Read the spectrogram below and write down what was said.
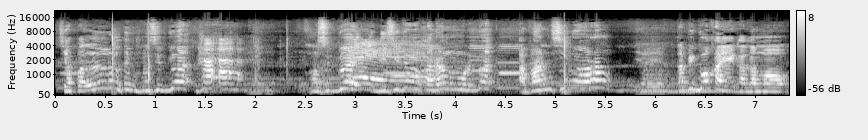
Siapa lu? maksud gua maksud gua Iya, iya, di situ iya. kadang menurut gua apaan sih nih orang? iya iya Tapi gua kayak kagak mau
